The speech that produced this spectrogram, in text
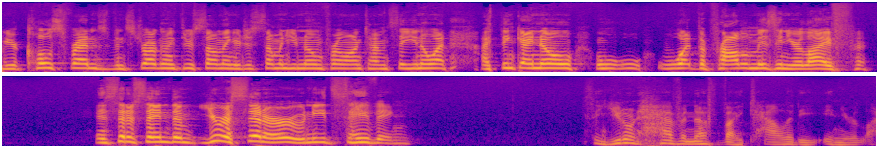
your close friend has been struggling through something, or just someone you've known for a long time, and say, you know what, I think I know what the problem is in your life. Instead of saying to them, you're a sinner who needs saving, you don't have enough vitality in your life.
